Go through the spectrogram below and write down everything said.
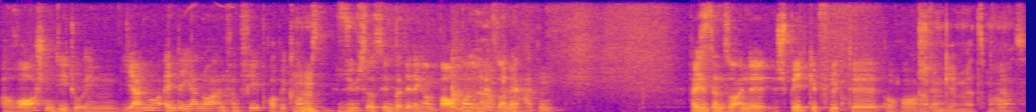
Orangen, die du im Januar, Ende Januar, Anfang Februar bekommst, süßer sind, weil die länger am Baum Mhm. Ja, mehr Sonne okay. hatten. Vielleicht ist es dann so eine spät gepflückte Orange. Davon gehen wir jetzt mal Ja. aus.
